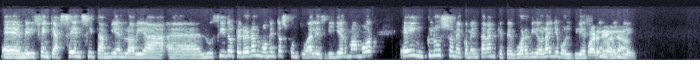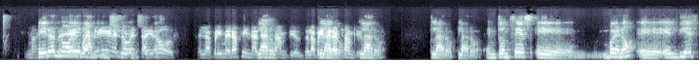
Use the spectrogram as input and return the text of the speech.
Eh, me dicen que Asensi también lo había lucido, pero eran momentos puntuales. Guillermo Amor e incluso me comentaban que Pep Guardiola llevó el 10 en Wembley. Pero no era en, el 92. En la primera final de Champions, de la primera claro, Champions. Claro, claro, claro. Entonces, eh, bueno, eh, el 10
